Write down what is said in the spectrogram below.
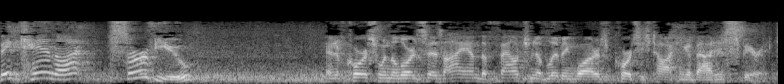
They cannot serve you. And of course, when the Lord says, I am the fountain of living waters, of course he's talking about his spirit.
